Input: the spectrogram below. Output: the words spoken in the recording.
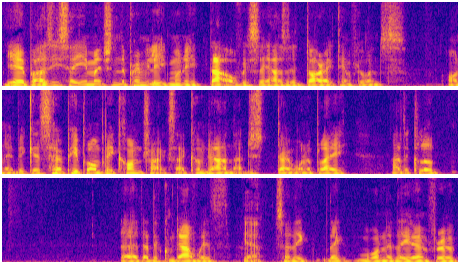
Yeah, but as you say, you mentioned the Premier League money. That obviously has a direct influence on it because there are people on big contracts that come down that just don't want to play at the club uh, that they've come down with. Yeah, So they they want to, they earn for a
